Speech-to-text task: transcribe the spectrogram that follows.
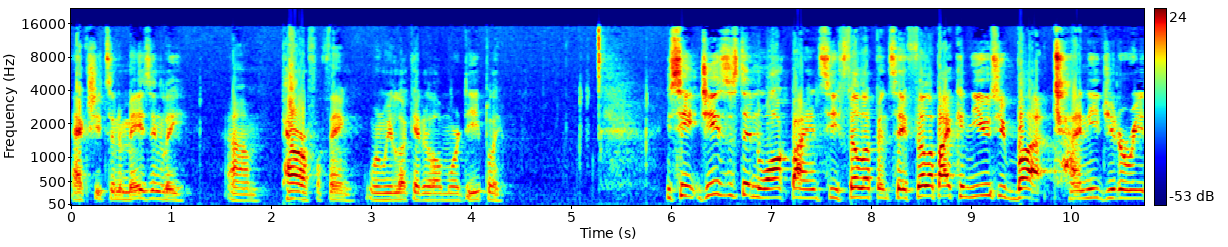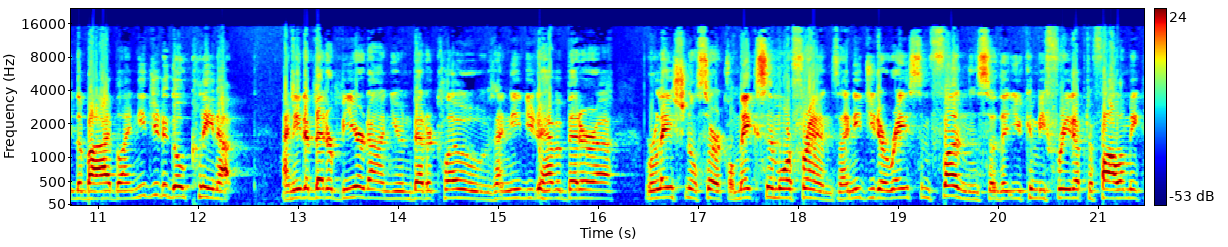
Actually, it's an amazingly um, powerful thing when we look at it a little more deeply. You see, Jesus didn't walk by and see Philip and say, Philip, I can use you, but I need you to read the Bible. I need you to go clean up. I need a better beard on you and better clothes. I need you to have a better uh, relational circle, make some more friends. I need you to raise some funds so that you can be freed up to follow me.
